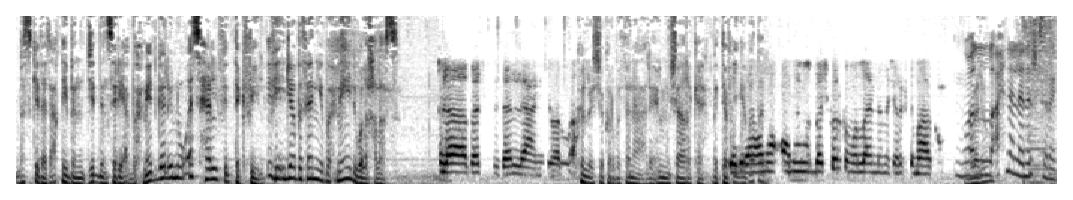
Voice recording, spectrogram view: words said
بس كذا تعقيبا جدا سريع أبو حميد قال إنه أسهل في التكفيل. في إجابة ثانية أبو حميد ولا خلاص؟ لا بس ده اللي عندي والله. كل الشكر والثناء على المشاركة. بالتوفيق يا بطل. أنا أنا بشكركم والله ان أنا شاركت معكم. والله إحنا اللي نشكرك.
